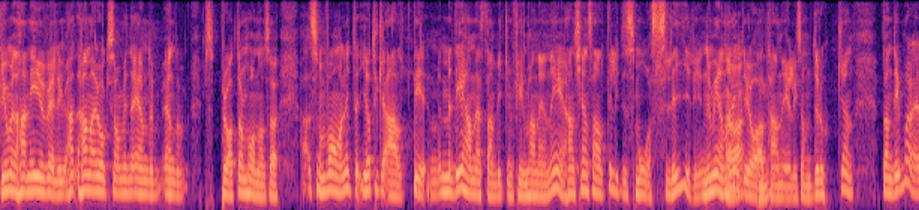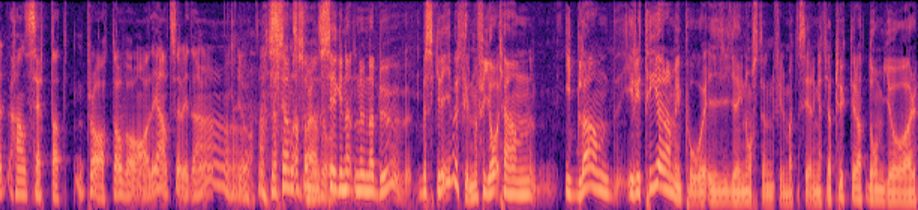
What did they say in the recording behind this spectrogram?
Jo, men han är ju väldigt, han, han har ju också, om vi ändå, ändå pratar om honom, så som vanligt, jag tycker alltid, men det är han nästan vilken film han än är, han känns alltid lite småslirig. Nu menar Ja, inte jag att han är liksom drucken, utan det är bara hans sätt att prata och vara. Det är alltså lite, ah, Ja. Sen, alltså, bara så. När- nu när du beskriver filmen, för jag kan ibland irritera mig på i Jane Austen-filmatiseringen att jag tycker att de gör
